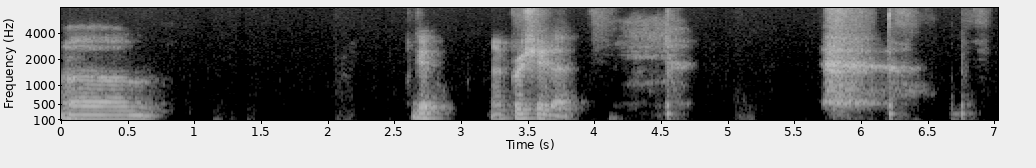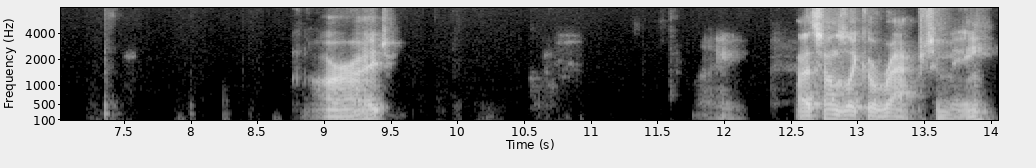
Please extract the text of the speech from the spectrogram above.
Um, good, I appreciate that. All right, that sounds like a wrap to me.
